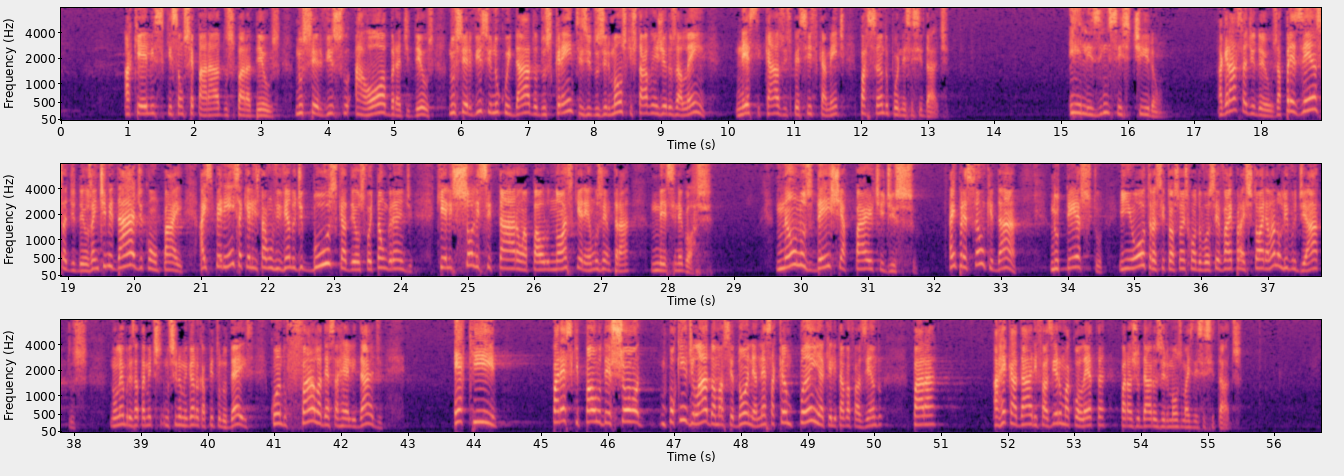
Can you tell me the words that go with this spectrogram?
aqueles que são separados para Deus, no serviço à obra de Deus, no serviço e no cuidado dos crentes e dos irmãos que estavam em Jerusalém, nesse caso especificamente, passando por necessidade. Eles insistiram. A graça de Deus, a presença de Deus, a intimidade com o Pai, a experiência que eles estavam vivendo de busca a Deus foi tão grande que eles solicitaram a Paulo: nós queremos entrar nesse negócio. Não nos deixe a parte disso. A impressão que dá no texto e em outras situações, quando você vai para a história, lá no livro de Atos, não lembro exatamente, se não me engano, capítulo 10, quando fala dessa realidade, é que parece que Paulo deixou um pouquinho de lado a Macedônia nessa campanha que ele estava fazendo para arrecadar e fazer uma coleta para ajudar os irmãos mais necessitados.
